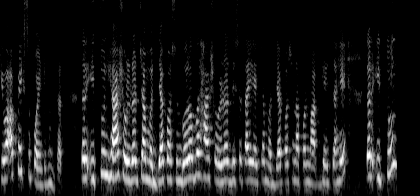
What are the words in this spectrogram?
किंवा अपेक्स पॉईंट म्हणतात. तर इथून ह्या शोल्डरच्या मध्यापासून बरोबर हा शोल्डर दिसत आहे याच्या मध्यापासून आपण माप घ्यायचा आहे. तर इथून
